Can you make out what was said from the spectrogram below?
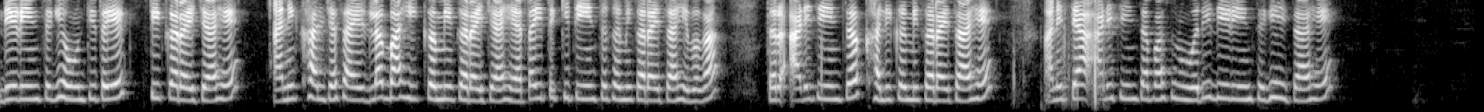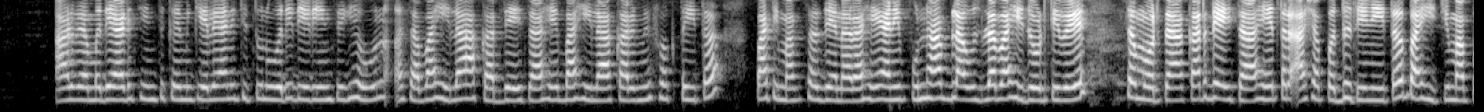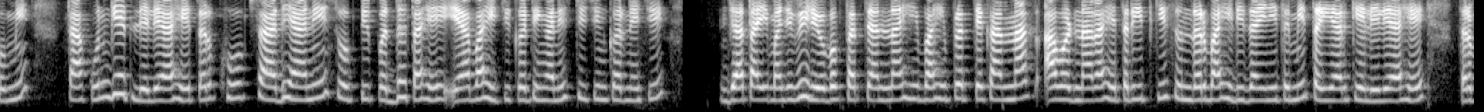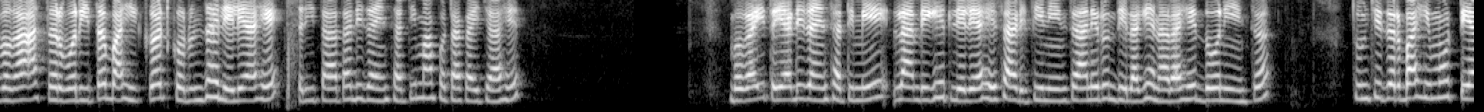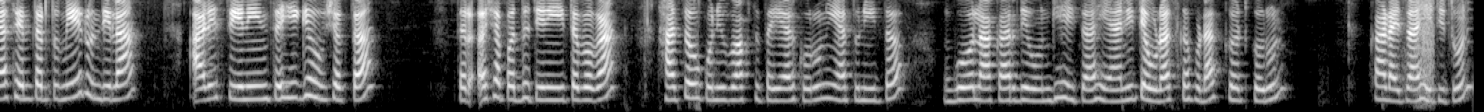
दीड इंच घेऊन तिथं एक टीक करायची आहे. आणि खालच्या साईडला बाही कमी करायची आहे. आता इथं किती इंच कमी करायचं आहे बघा? तर अडीच इंच खाली कमी करायचं आहे. आणि त्या अडीच इंचापासून वरी दीड इंच घ्यायचं आहे. आडव्यामध्ये अडीच इंच कमी केले आणि तिथून वरी दीड इंच घेऊन असा बाहीला आकार द्यायचा आहे. बाहीला आकार मी फक्त इथं पाठीमागचा देणार आहे. आणि पुन्हा ब्लाऊजला बाही जोडते वेळेस समोरचा आकार द्यायचा आहे. तर अशा पद्धतीने इथं बाहीची मापं मी टाकून घेतलेले आहे. तर खूप साधी आणि सोपी पद्धत आहे. या बाहीची कटिंग आणि स्टिचिंग करण्याची. ज्या ताई माझे व्हिडिओ बघतात त्यांना ही बाही प्रत्येकांनाच आवडणार आहे. तर इतकी सुंदर बाही डिझाईन इथं मी तयार केलेली आहे. तर बघा अस्तरवर इथं बाही कट करून झालेली आहे. तर इथं आता डिझाईनसाठी मापं टाकायचे आहेत. बघा इथं या डिझाईनसाठी मी लांबी घेतलेली आहे. साडेतीन इंच आणि रुंदीला घेणार आहे दोन इंच. तुमची जर बाही मोठी असेल तर तुम्ही रुंदीला अडीच तीन इंचही घेऊ शकता. तर अशा पद्धतीने इथं बघा हा चौकोनी बॉक्स तयार करून यातून इथं गोल आकार देऊन घ्यायचा आहे आणि तेवढाच कपडा कट करून काढायचा आहे तिथून.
